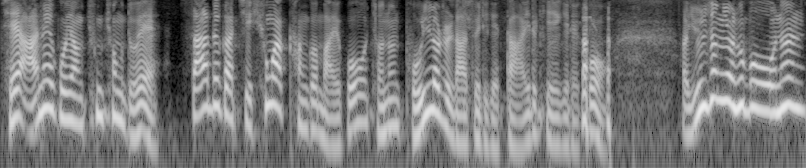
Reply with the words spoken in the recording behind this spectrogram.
제 아내 고향 충청도에 사드같이 흉악한 거 말고 저는 보일러를 놔드리겠다 이렇게 얘기를 했고 아, 윤석열 후보는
